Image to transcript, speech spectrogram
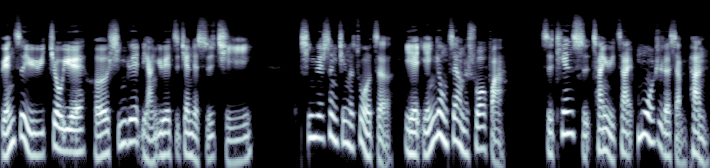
源自于旧约和新约两约之间的时期。新约圣经的作者也沿用这样的说法，指天使参与在末日的审判，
